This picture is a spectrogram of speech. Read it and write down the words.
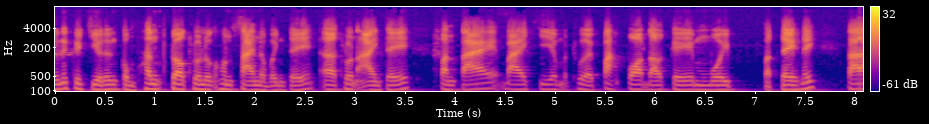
រឿងនេះគឺជារឿងកំហឹងផ្ទាល់ខ្លួនលោកហ៊ុនសែននៅវិញទេខ្លួនឯងទេប៉ុន្តែបែរជាមកធ្វើឲ្យប៉ះពាល់ដល់គេមួយប្រទេសនេះ តើ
